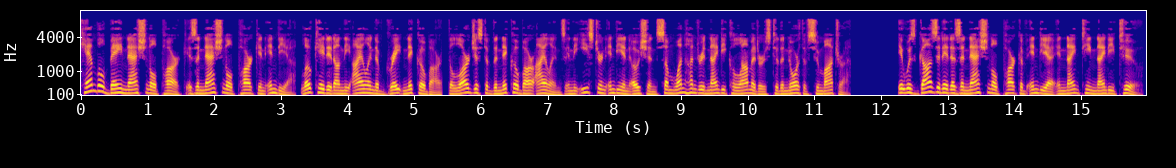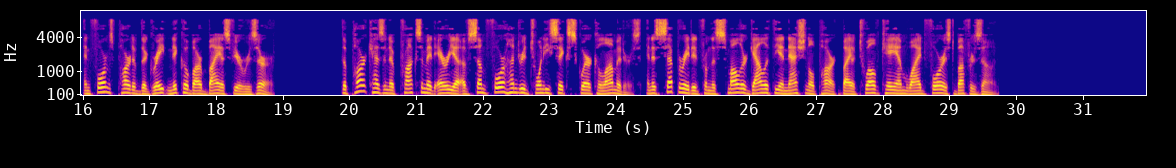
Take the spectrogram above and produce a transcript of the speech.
Campbell Bay National Park is a national park in India, located on the island of Great Nicobar, the largest of the Nicobar Islands in the eastern Indian Ocean some 190 kilometers to the north of Sumatra. It was gazetted as a National Park of India in 1992, and forms part of the Great Nicobar Biosphere Reserve. The park has an approximate area of some 426 square kilometers and is separated from the smaller Galathea National Park by a 12 km wide forest buffer zone.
